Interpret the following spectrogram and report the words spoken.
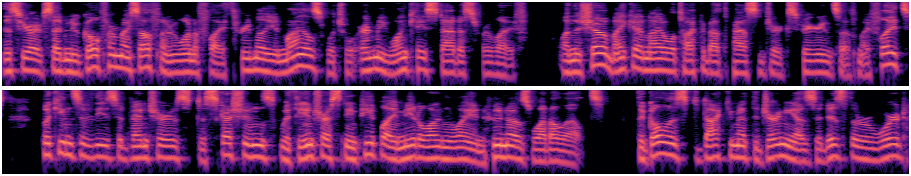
This year, I've set a new goal for myself and I want to fly 3 million miles, which will earn me 1K status for life. On the show, Micah and I will talk about the passenger experience of my flights, bookings of these adventures, discussions with the interesting people I meet along the way, and who knows what all else. The goal is to document the journey as it is the reward,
